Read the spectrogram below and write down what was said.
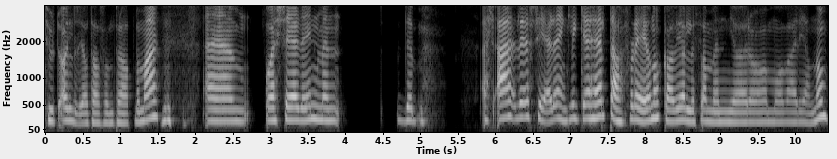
turte aldri å ta sånn prat med meg, um, og jeg ser den, men det jeg, jeg ser det egentlig ikke helt, da, for det er jo noe vi alle sammen gjør og må være igjennom.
